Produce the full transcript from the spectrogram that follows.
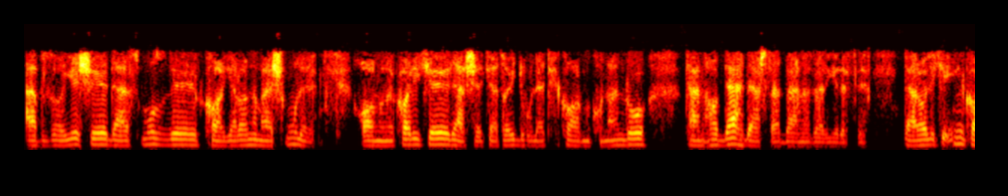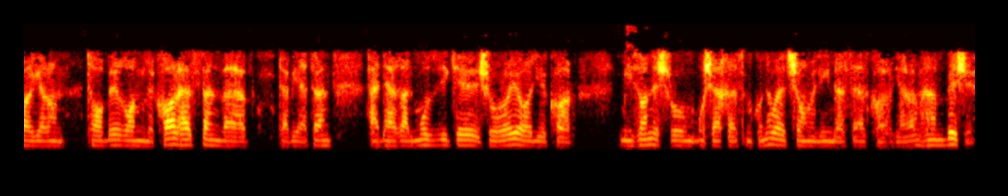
افزایش دستمزد کارگران مشمول قانون کاری که در شرکت های دولتی کار می‌کنن رو تنها ده درصد در نظر گرفته. در حالی که این کارگران تابع قانون کار هستند و طبیعتا حداقل مزدی که شورای عالی کار میزانش رو مشخص می‌کنه باید شامل این دسته از کارگران هم بشه.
